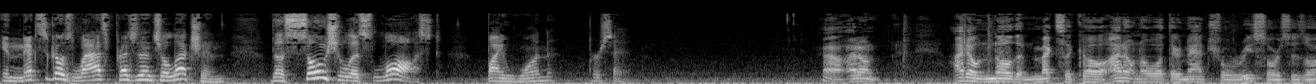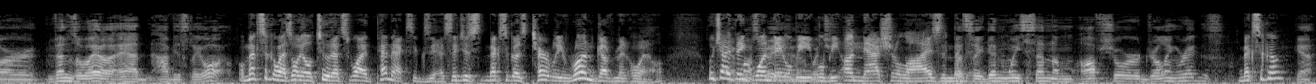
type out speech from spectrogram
In Mexico's last presidential election, the socialists lost by 1%. Well, I don't. I don't know that Mexico. I don't know what their natural resources are. Venezuela had obviously oil. Well, Mexico has oil too. That's why Pemex exists. It just Mexico's terribly run government oil, which I It think one be, day will be uh, will which- be unnationalized. And Let's say, Didn't we send them offshore drilling rigs? Mexico? Yeah.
